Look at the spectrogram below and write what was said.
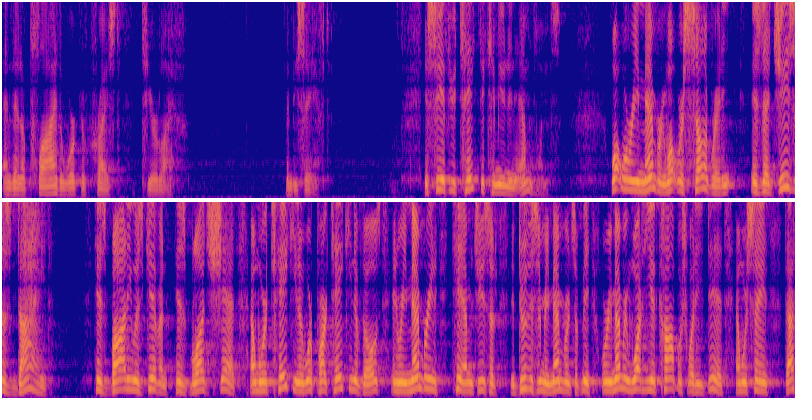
and then apply the work of Christ to your life and be saved. You see, if you take the communion emblems, what we're remembering, what we're celebrating, is that Jesus died his body was given, his blood shed. And we're taking and we're partaking of those in remembering him. Jesus said, Do this in remembrance of me. We're remembering what he accomplished, what he did, and we're saying, that,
